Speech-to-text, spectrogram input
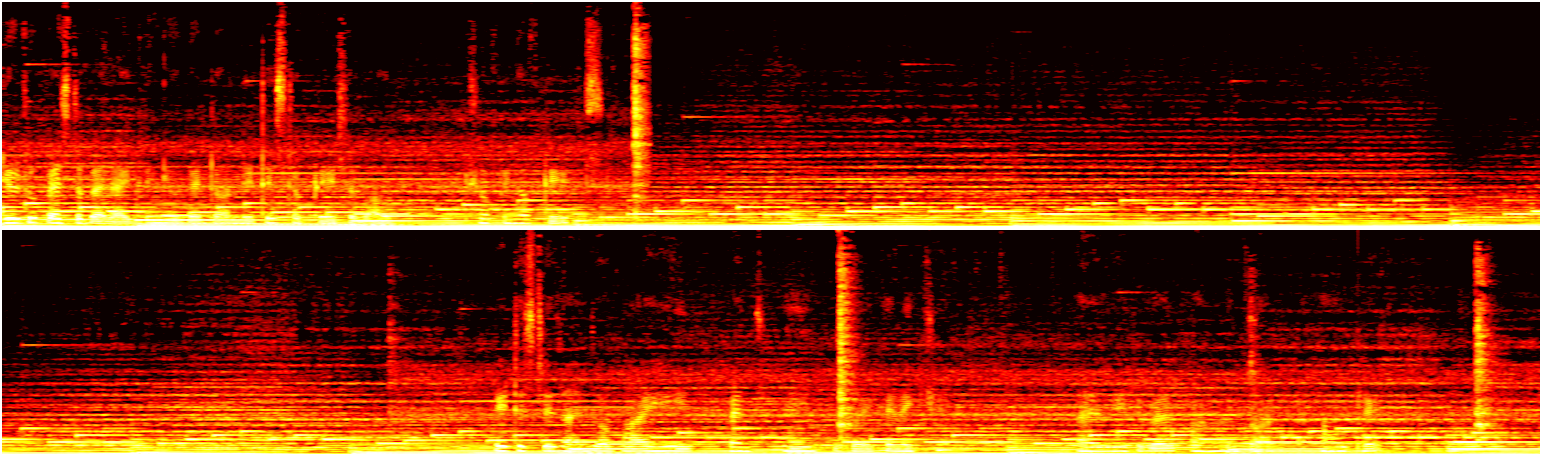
Due to press the bell icon, you get all latest updates about shopping updates. Latest designs of high heel pencil heel footwear collection available on my outlet.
